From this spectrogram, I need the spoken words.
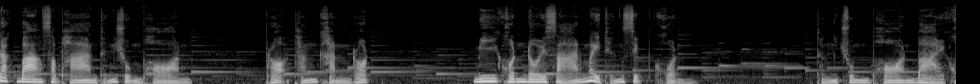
จากบางสะพานถึงชุมพร เพราะทั้งคันรถ มีคนโดยสารไม่ถึงสิบคน ถึงชุมพรบ่ายโข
